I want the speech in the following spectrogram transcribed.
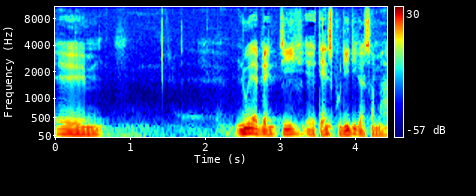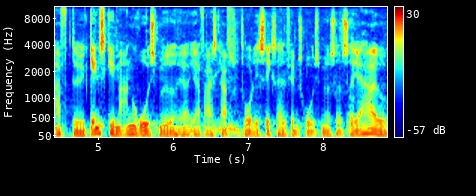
Øh, nu er jeg blandt de øh, danske politikere, som har haft øh, ganske mange rådsmøder. Jeg, jeg har faktisk haft, jeg tror det er 96 rådsmøder, så, så jeg har jo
